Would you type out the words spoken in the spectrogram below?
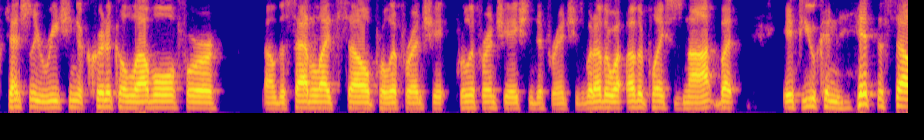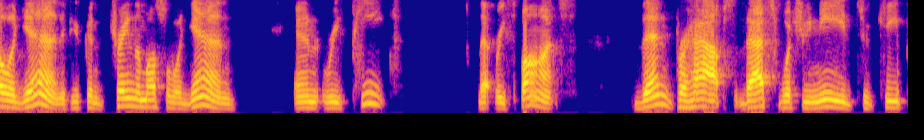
potentially reaching a critical level for uh, the satellite cell proliferation, proliferation differentiation, but other other places not. But if you can hit the cell again, if you can train the muscle again, and repeat that response, then perhaps that's what you need to keep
